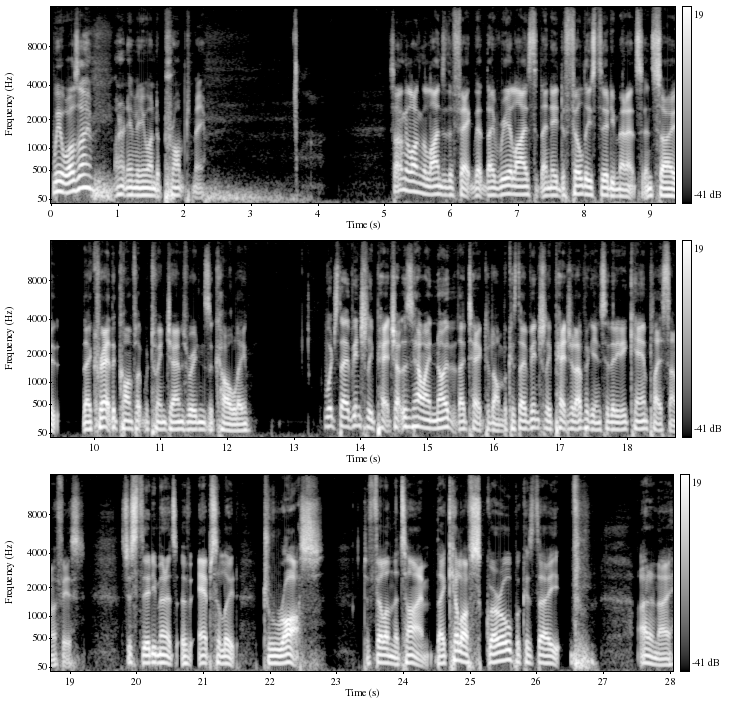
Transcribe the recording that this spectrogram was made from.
Where was I? I don't have anyone to prompt me something along the lines of the fact that they realize that they need to fill these 30 minutes. And so they create the conflict between James Reed and Zaccoli, which they eventually patch up. This is how I know that they tacked it on because they eventually patch it up again so that he can play Summerfest. It's just 30 minutes of absolute dross to fill in the time. They kill off Squirrel because they, I don't know,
